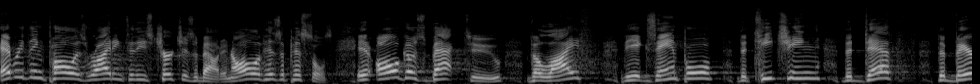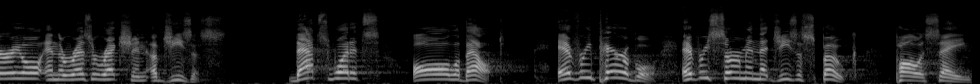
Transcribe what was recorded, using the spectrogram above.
Everything Paul is writing to these churches about in all of his epistles, it all goes back to the life, the example, the teaching, the death, the burial, and the resurrection of Jesus. That's what it's all about. Every parable, every sermon that Jesus spoke, Paul is saying,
